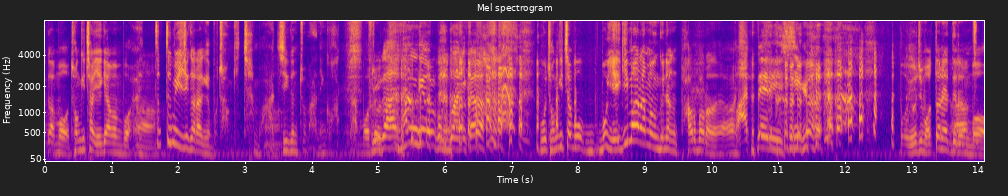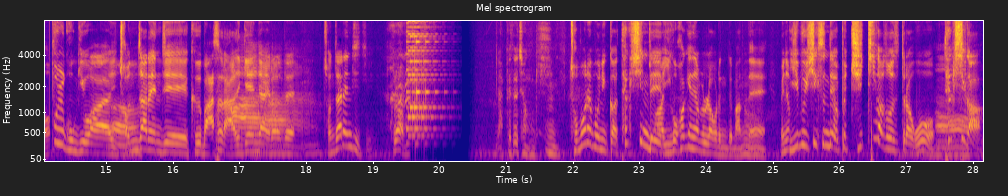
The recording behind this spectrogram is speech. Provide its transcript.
그러니까 뭐 전기차 얘기하면 뭐 어. 뜨뜨미지근하게 뭐 전기차 뭐 아직은 좀 아닌 것 같다 뭐, 좀- 불과 한 3개월 공부하니까 뭐 전기차 뭐 뭐 얘기만 하면 그냥 바로바로 아, 배터리 지금 뭐 요즘 어떤 애들은 어. 뭐 숯불 고기와 이 어. 전자레인지 그 맛을 알겠냐 이러는데 아. 전자레인지지 그럼 앞에서 전기. 음. 저번에 보니까 택시인데 아, 이거 확인해 보려고 그랬는데 맞네. 왜냐면 EV6인데 옆에 GT가 써 있더라고. 어. 택시가.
